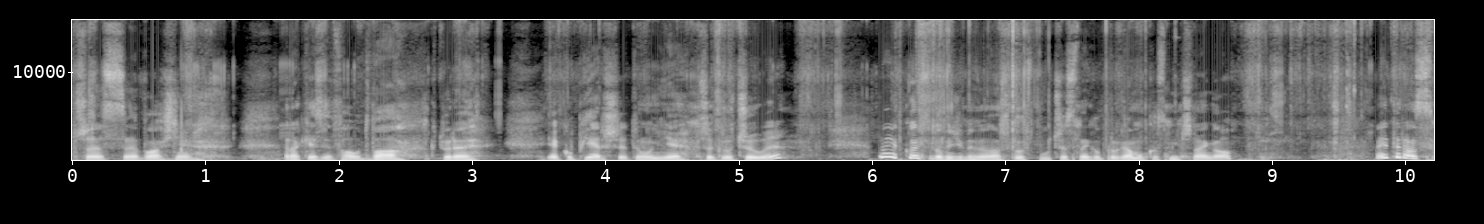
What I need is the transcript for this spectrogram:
przez właśnie rakiety V2, które jako pierwsze tę linię przekroczyły. No i w końcu dochodzimy do naszego współczesnego programu kosmicznego. No i teraz,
